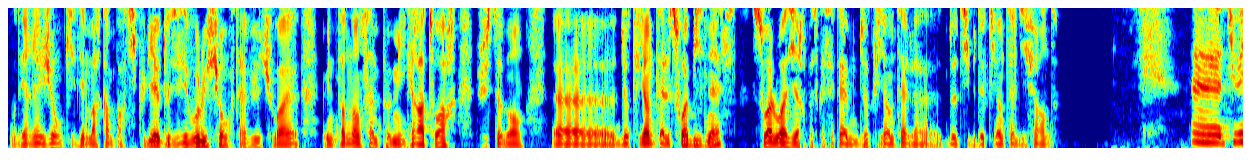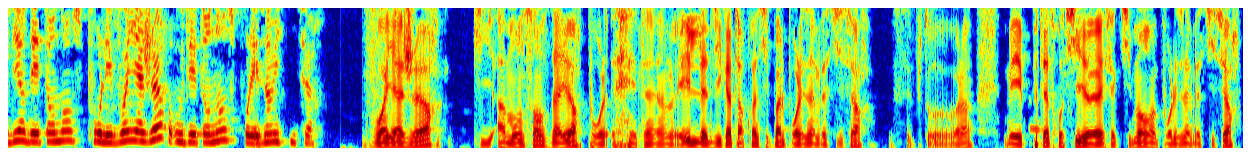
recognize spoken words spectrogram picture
ou des régions qui se démarquent en particulier ou des évolutions que tu as vues, tu vois, une tendance un peu migratoire justement euh, de clientèle soit business, soit loisir parce que c'est quand même deux clientèles, euh, deux types de clientèle différentes. Euh, tu veux dire des tendances pour les voyageurs ou des tendances pour les investisseurs? Voyageurs, qui, à mon sens d'ailleurs, pour est, l'indicateur principal pour les investisseurs. C'est plutôt voilà, mais peut-être aussi euh, effectivement pour les investisseurs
